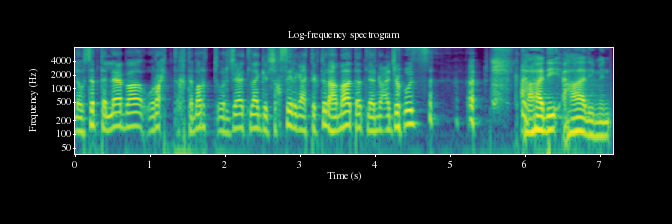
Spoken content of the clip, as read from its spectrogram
لو سبت اللعبة ورحت اختبرت ورجعت تلاقي الشخصية اللي قاعد تقتلها ماتت لأنه عجوز. هذه هذه من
